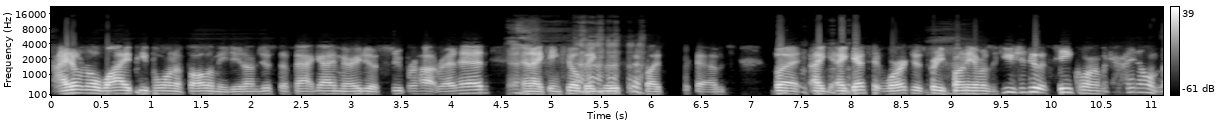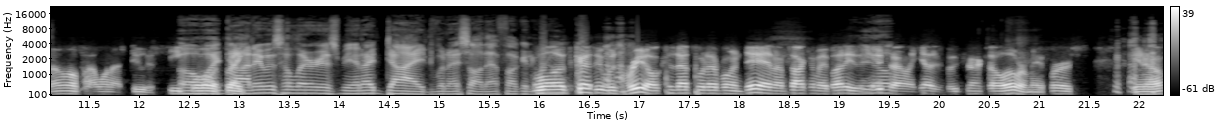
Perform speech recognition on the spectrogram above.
I don't know why people want to follow me, dude. I'm just a fat guy married to a super hot redhead, and I can kill big moose and fly super cubs. But I, I guess it worked. It was pretty funny. Everyone's like, "You should do a sequel." And I'm like, I don't know if I want to do a sequel. Oh my It's like, god, it was hilarious, man! I died when I saw that fucking. Well, video. it's because it was real, because that's what everyone did. And I'm talking to my buddies in Yep. Utah. I'm like, yeah, there's boot tracks all over May 1st. You know,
